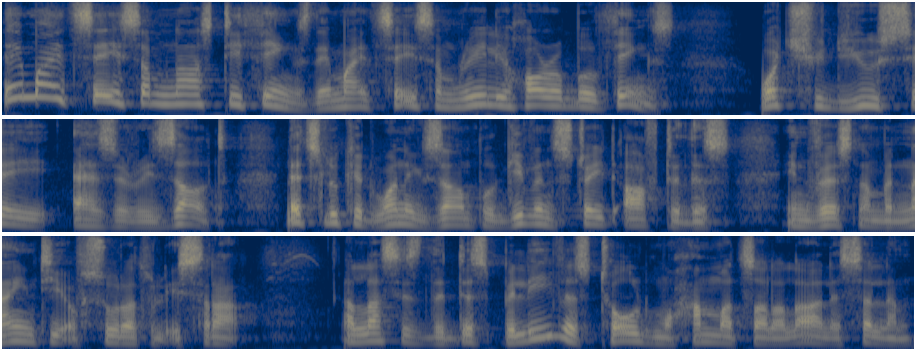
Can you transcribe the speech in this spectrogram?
they might say some nasty things. They might say some really horrible things. What should you say as a result? Let's look at one example given straight after this in verse number 90 of Surah Al-Isra. Allah says the disbelievers told Muhammad sallallahu alaihi wasallam,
